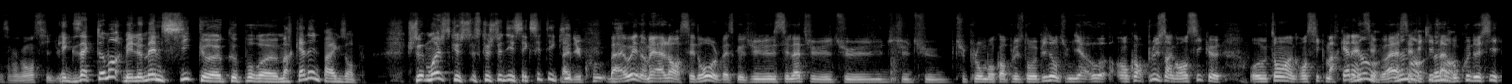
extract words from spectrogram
C'est un grand si. Exactement, mais le même si que, que pour euh, Mark par exemple moi, ce que, ce que je te dis, c'est que cette équipe. Bah, du coup, bah oui, non, mais alors, c'est drôle parce que tu, c'est là, tu, tu, tu, tu, plombes encore plus ton opinion. Tu me dis oh, encore plus un grand si que autant un grand si que Mark Voilà, cette équipe a beaucoup de si.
